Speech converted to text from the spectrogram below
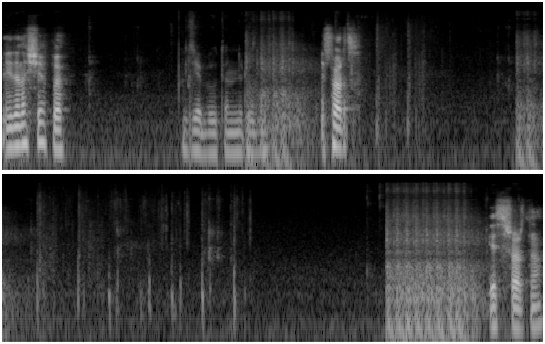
11 AP. Gdzie był ten drugi? Short. Jest short, no.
